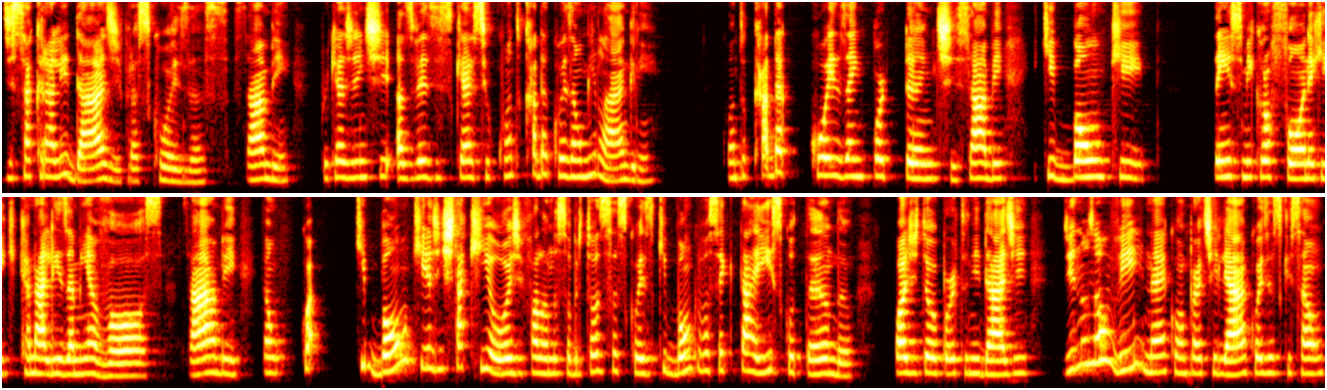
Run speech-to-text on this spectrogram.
de sacralidade para as coisas, sabe? Porque a gente às vezes esquece o quanto cada coisa é um milagre, quanto cada coisa é importante, sabe? Que bom que tem esse microfone aqui que canaliza a minha voz, sabe? Então, que bom que a gente está aqui hoje falando sobre todas essas coisas. Que bom que você que está aí escutando pode ter a oportunidade de nos ouvir, né? Compartilhar coisas que são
